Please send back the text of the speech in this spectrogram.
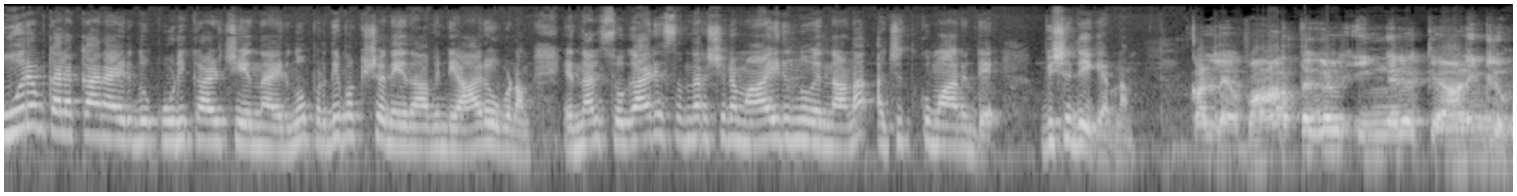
പൂരം കലക്കാനായിരുന്നു കൂടിക്കാഴ്ചയെന്നായിരുന്നു പ്രതിപക്ഷ നേതാവിന്റെ ആരോപണം. എന്നാൽ സ്വകാര്യ സന്ദർശനമായിരുന്നു എന്നാണ് അജിത് കുമാറിന്റെ വിശദീകരണം. കള്ളേ വാർത്തകൾ ഇങ്ങനെയൊക്കെ ആണെങ്കിലും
